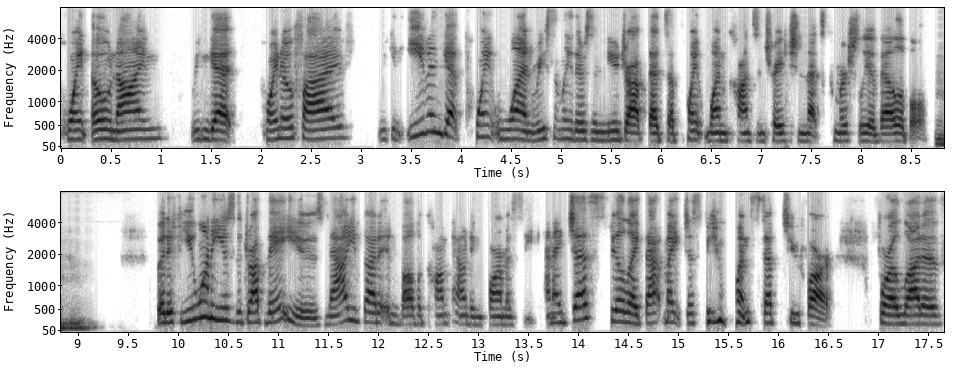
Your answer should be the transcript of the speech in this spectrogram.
0.09, we can get 0.05, we can even get 0.1. Recently, there's a new drop that's a 0.1 concentration that's commercially available. Mm-hmm. But if you want to use the drop they use, now you've got to involve a compounding pharmacy. And I just feel like that might just be one step too far for a lot of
